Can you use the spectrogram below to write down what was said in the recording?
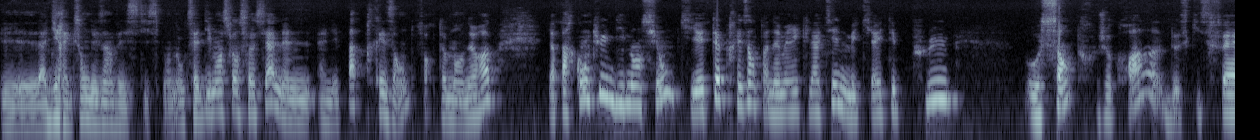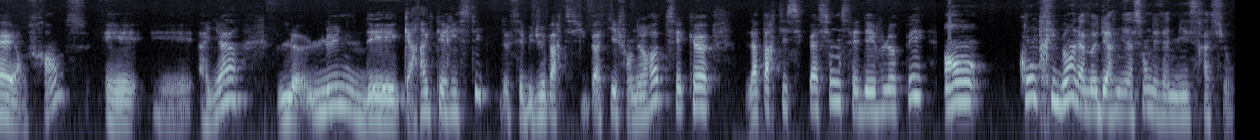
la direction des investissements. Donc cette dimension sociale, elle, n'est pas présente fortement en Europe. Il y a par contre une dimension qui était présente en Amérique latine, mais qui a été plus au centre, je crois, de ce qui se fait en France et, ailleurs. L'une des caractéristiques de ces budgets participatifs en Europe, c'est que la participation s'est développée en contribuant à la modernisation des administrations.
